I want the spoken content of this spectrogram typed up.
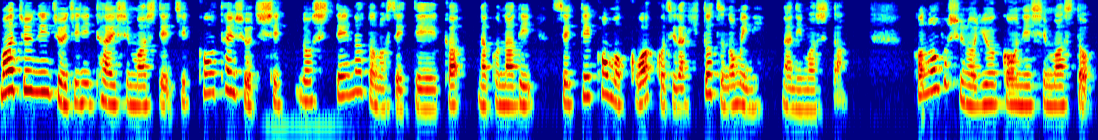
バージョン21に対しまして、実行対象の指定などの設定がなくなり、設定項目はこちら1つのみになりました。このオプションを有効にしますと、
